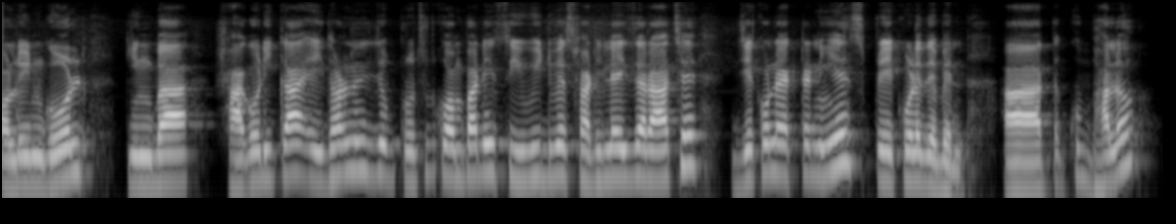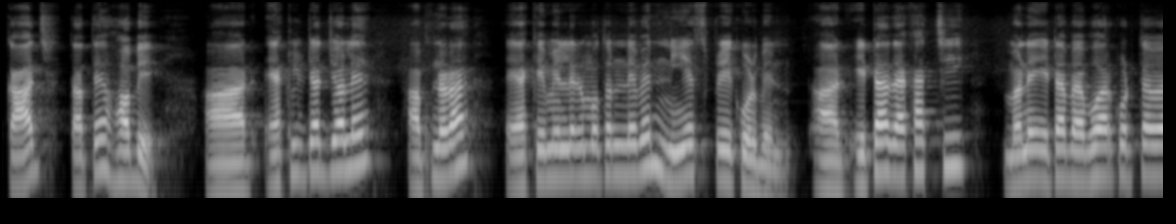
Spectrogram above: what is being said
Allwin gold কিংবা সাগরিকা, এই ধরনের যে প্রচুর কোম্পানির সিউইড বেস ফার্টিলাইজার আছে যে কোনো একটা নিয়ে স্প্রে করে দেবেন। আর খুব ভালো কাজ তাতে হবে। আর এক লিটার জলে আপনারা এক এম এর মতন নেবেন, নিয়ে স্প্রে করবেন। আর এটা দেখাচ্ছি মানে এটা ব্যবহার করতে হবে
